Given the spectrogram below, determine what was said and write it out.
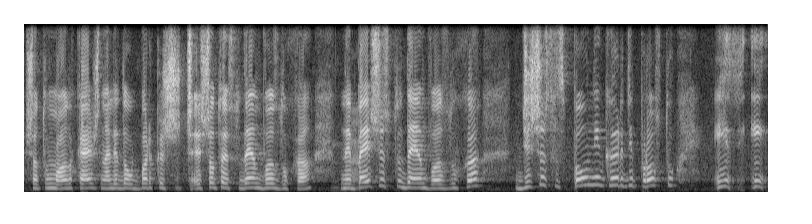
защото може да кажеш, нали, да объркаш, защото е студен въздуха. Не беше студен въздуха, диша с пълни гърди просто и, и,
